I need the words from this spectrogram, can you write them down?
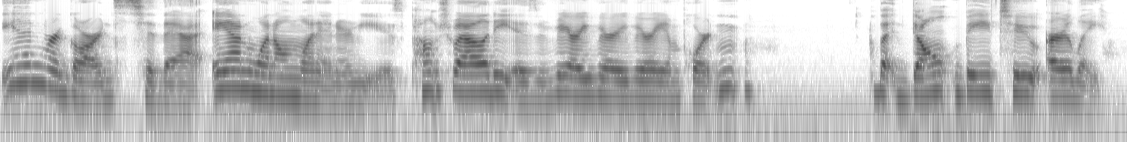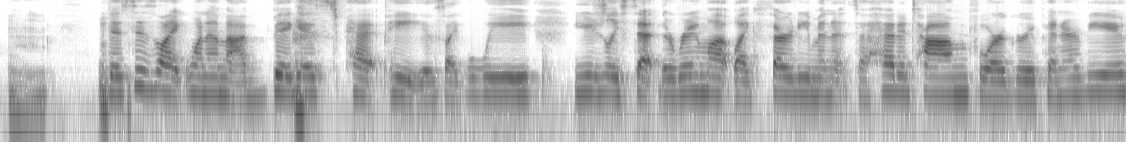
in regards to that and one-on-one interviews, punctuality is very, very, very important but don't be too early. Mm-hmm. This is like one of my biggest pet peeves. Like, we usually set the room up like 30 minutes ahead of time for a group interview.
